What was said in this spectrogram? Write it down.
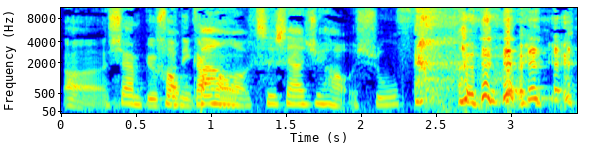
呃，像比如说你刚好，吃下去好舒服，对。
